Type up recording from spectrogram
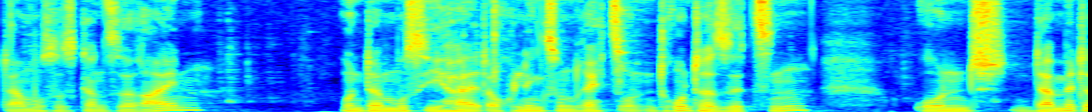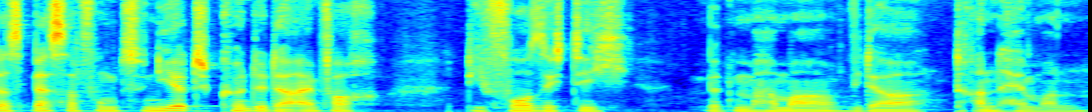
Da muss das Ganze rein. Und dann muss sie halt auch links und rechts unten drunter sitzen. Und damit das besser funktioniert, könnt ihr da einfach die vorsichtig mit dem Hammer wieder dran hämmern.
